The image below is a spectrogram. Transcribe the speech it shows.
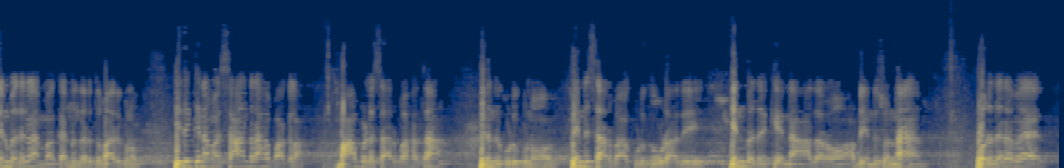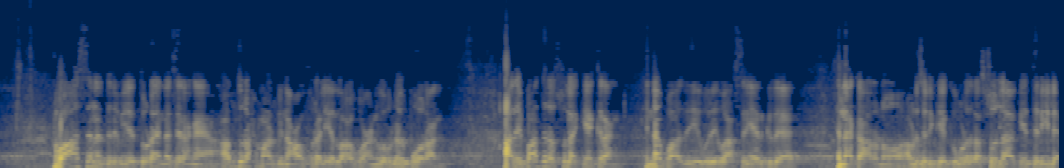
என்பதில் நம்ம கண்ணும் கருத்துமா இருக்கணும். இதுக்கு நம்ம சான்றாக பார்க்கலாம். மாப்பிள்ளை சார்பாகத்தான் விருந்து கொடுக்கணும். பெண் சார்பாக கொடுக்க கூடாது என்பதற்கு என்ன ஆதாரம் அப்படின்னு சொன்னா ஒரு தடவை வாசன திரவியத்தோட என்ன செய்யறாங்க அப்துல் ரஹ்மான் பின் அவுஃப் அலி அல்லாஹு அவர்கள் போறாங்க. அதை பார்த்து ரசூலா கேட்குறாங்க என்னப்பா அது? ஒரே வாசனையாக இருக்குதே. என்ன காரணம்? அப்படின்னு சொல்லி கேட்கும்போது ரசூல்லாவுக்கே தெரியல.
